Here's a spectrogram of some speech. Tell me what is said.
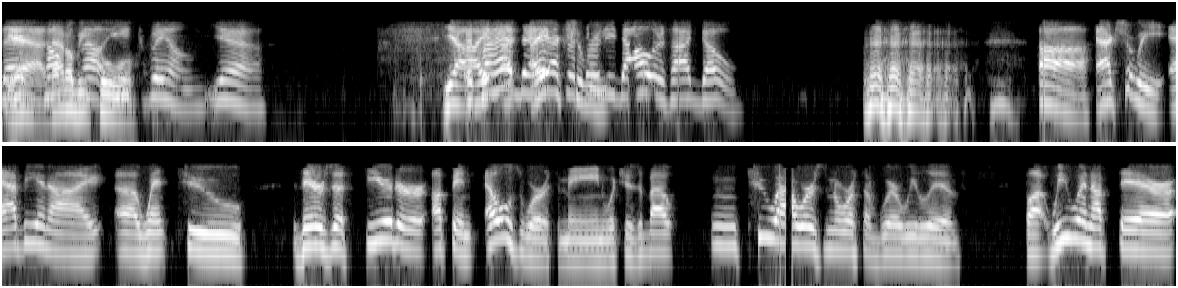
yeah, that'll be cool. Each film, yeah. Yeah, if I, I had the I, extra actually... thirty dollars, I'd go. uh, actually, Abby and I uh, went to. There's a theater up in Ellsworth, Maine, which is about mm, two hours north of where we live. But we went up there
